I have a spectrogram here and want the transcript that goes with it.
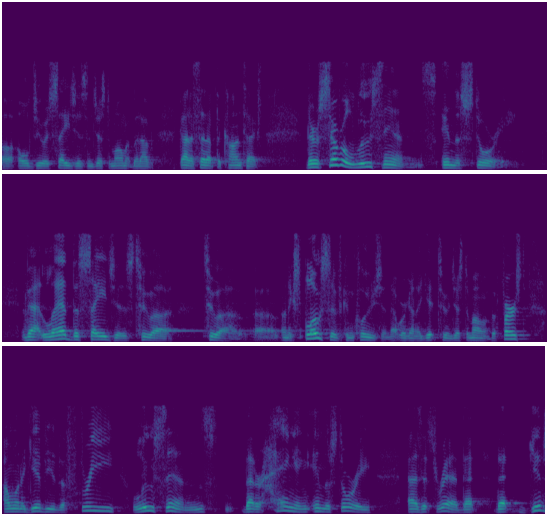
uh, old Jewish sages in just a moment, but I've got to set up the context. There are several loose ends in the story that led the sages to a to a, uh, an explosive conclusion that we're going to get to in just a moment. But first, I want to give you the three loose ends that are hanging in the story as it's read that, that give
